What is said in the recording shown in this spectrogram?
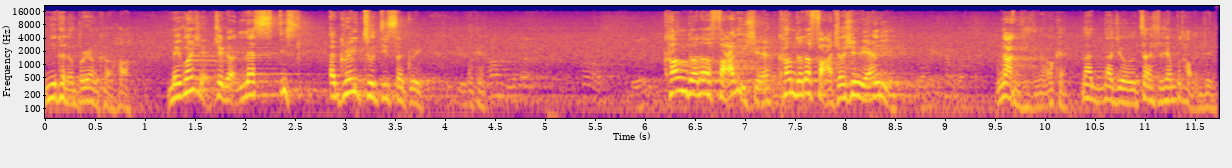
你可能不认可哈，没关系，这个 let's dis agree to disagree。OK。康德的法理学，康德的法哲学原理，那你 OK，那那就暂时先不讨论这个。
